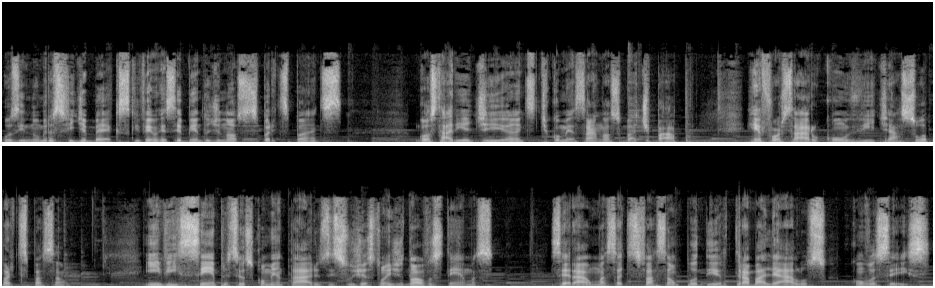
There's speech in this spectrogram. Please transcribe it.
os inúmeros feedbacks que venho recebendo de nossos participantes. Gostaria de, antes de começar nosso bate-papo, reforçar o convite à sua participação. Envie sempre seus comentários e sugestões de novos temas. Será uma satisfação poder trabalhá-los com vocês.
